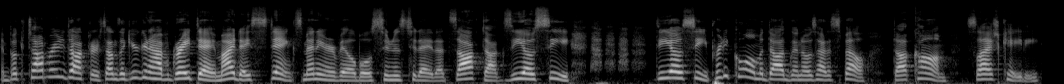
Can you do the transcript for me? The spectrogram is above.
and book a top rated doctor. Sounds like you're going to have a great day. My day stinks. Many are available as soon as today. That's ZocDoc, Z O C. DOC, pretty cool. I'm a dog that knows how to spell. Dot com slash Katie.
